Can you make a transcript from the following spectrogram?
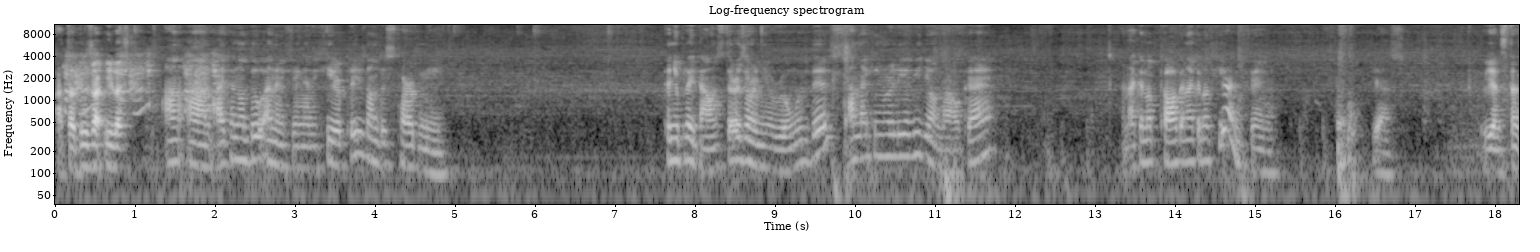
a ta duża ilość. An, An, I cannot do anything and here, please don't disturb me. Can you play downstairs or in your room with this? I'm making really a video now, okay? And I cannot talk and I cannot hear anything. Yes. Więc ten,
